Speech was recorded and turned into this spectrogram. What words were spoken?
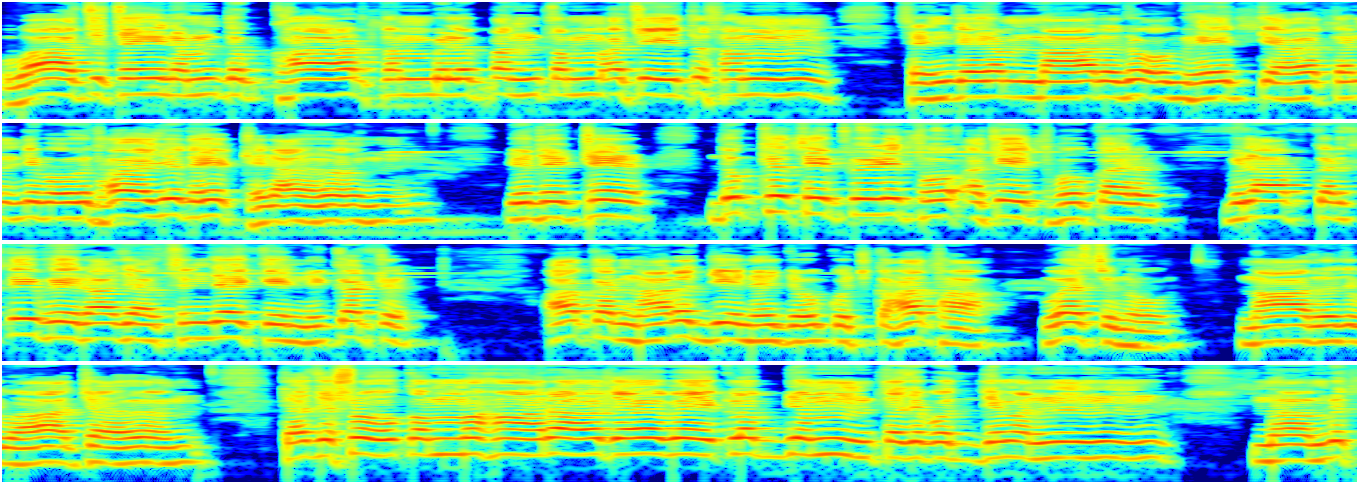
वाच चैनम दुखार्थम विलपंतम अचेतसम। संजयम नारदो भेत्य तनिबोध युधिष्ठिर। युधिष्ठिर दुख से पीड़ित हो, अचेत होकर विलाप करते हुए राजा संजय के निकट आकर नारद जी ने जो कुछ कहा था, वह सुनो। नारद वाच। तज शोकम महाराज वैक्लव्यम तज बुद्धिमन न मृत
